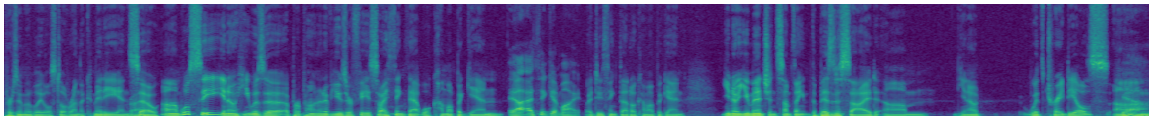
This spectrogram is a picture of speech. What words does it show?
presumably will still run the committee. And Right. so um, we'll see. You know, he was a, a proponent of user fees, so I think that will come up again. Yeah, I think it might. I do think that'll come up again. You know, you mentioned something the business side. Um, you know, with trade deals. Um, Yeah.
